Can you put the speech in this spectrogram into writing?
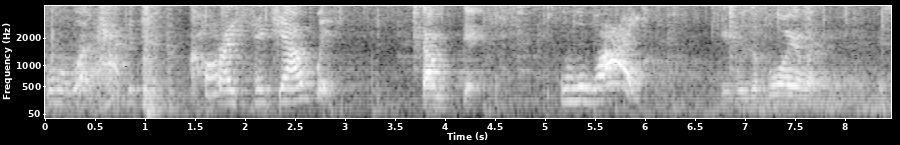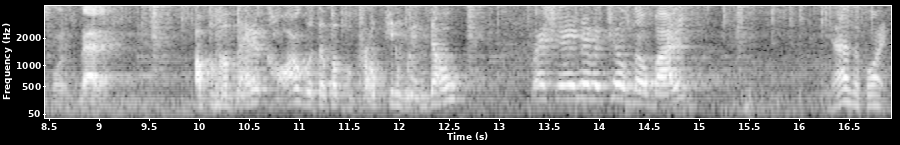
Well, what happened to the car I sent you out with? Dumped it. Well, why? It was a boiler. This one's better. A, b- b- better car with a b- b- broken window? Fresh air never killed nobody. He has a point.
